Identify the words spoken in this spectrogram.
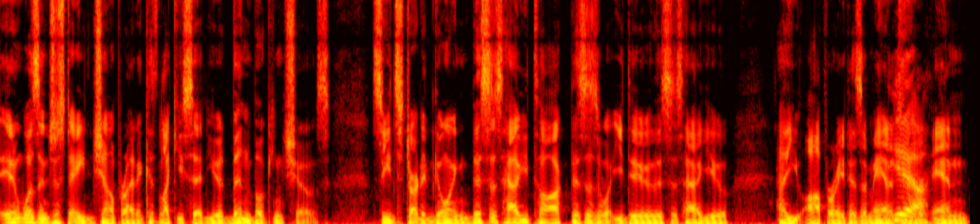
it wasn't just a jump right in. because, like you said, you had been booking shows, so you'd started going. This is how you talk. This is what you do. This is how you how you operate as a manager. Yeah. And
